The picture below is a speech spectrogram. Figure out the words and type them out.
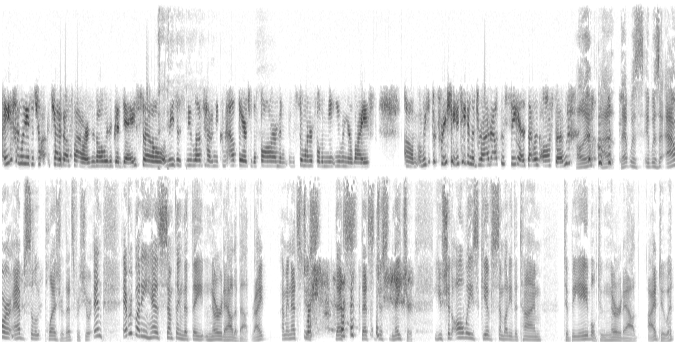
anytime we get to ch- chat about flowers is always a good day. So we just we loved having you come out there to the farm, and it was so wonderful to meet you and your wife. Um, and we just appreciate you taking the drive out to see us. That was awesome. Oh, that, I, that was it was our absolute pleasure. That's for sure. And everybody has something that they nerd out about, right? I mean, that's just that's that's just nature. You should always give somebody the time to be able to nerd out. I do it,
